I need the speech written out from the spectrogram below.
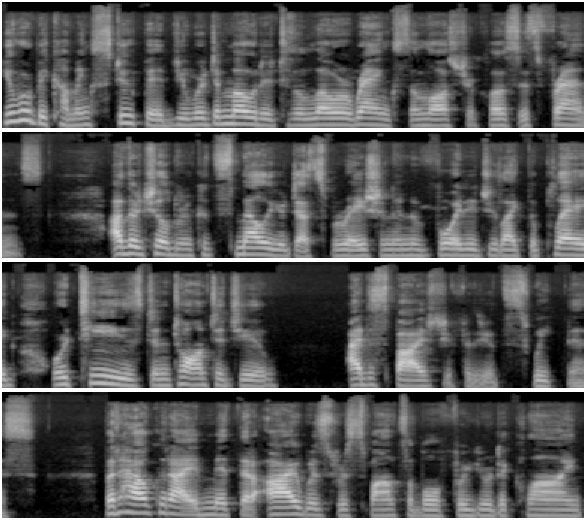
You were becoming stupid. You were demoted to the lower ranks and lost your closest friends. Other children could smell your desperation and avoided you like the plague or teased and taunted you. I despised you for your sweetness. But how could I admit that I was responsible for your decline?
